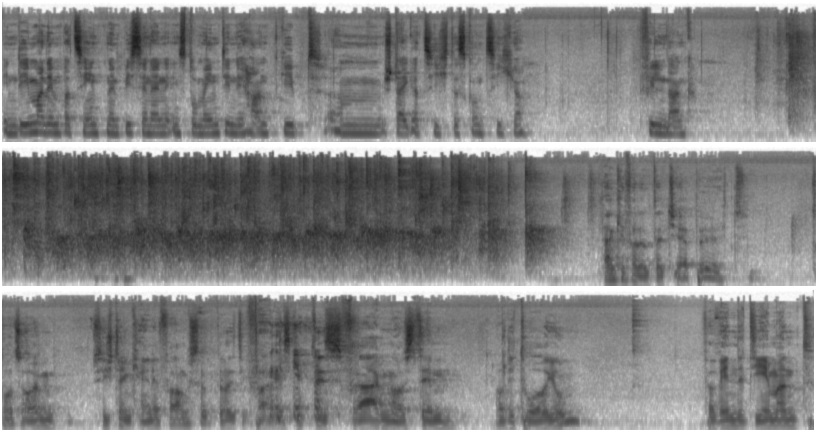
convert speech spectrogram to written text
indem man dem Patienten ein bisschen ein Instrument in die Hand gibt, ähm, steigert sich das ganz sicher. Vielen Dank. Danke, Frau Dr. Tscherpe. Trotz allem, Sie stellen keine Fragen gesagt, aber die Frage ist, gibt es Fragen aus dem Auditorium? Verwendet jemand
